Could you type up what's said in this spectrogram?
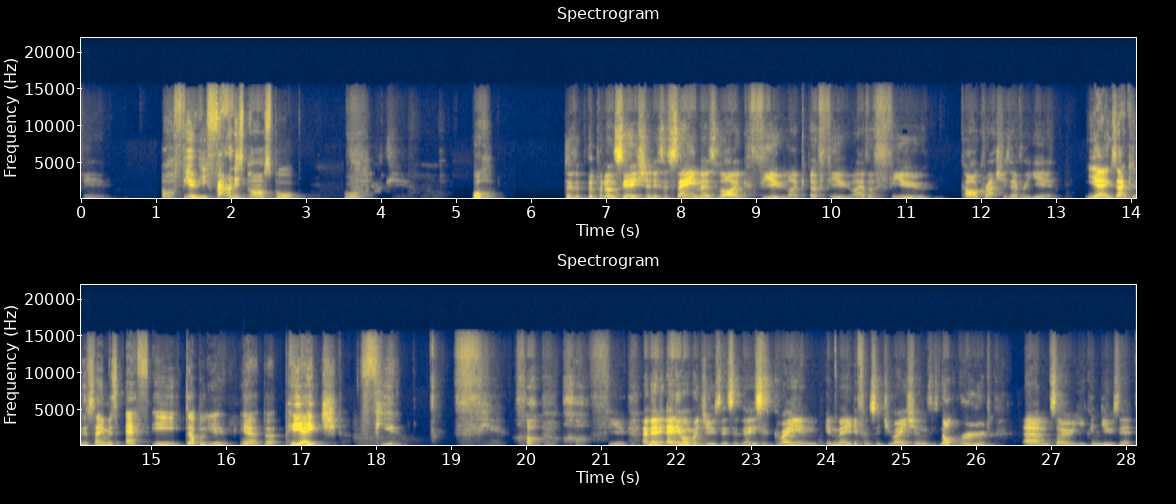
phew. Oh, phew. He found his passport. Oh. Oh, So the, the pronunciation is the same as like few, like a few. I have a few car crashes every year. yeah, exactly the same as F E W. Yeah, but P H, phew. Phew. Oh, oh, phew. And then anyone would use this. This is great in in many different situations. It's not rude, um, so you can use it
